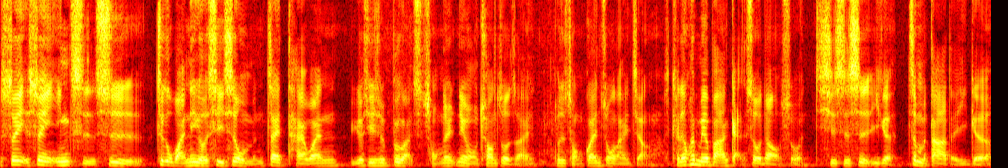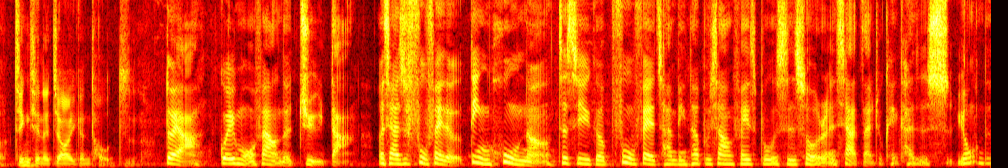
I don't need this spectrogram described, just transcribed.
所以，所以因此是这个玩的游戏，是我们在台湾，尤其是不管是从内内容创作者，或者从观众来讲，可能会没有办法感受到说，其实是一个这么大的一个金钱的交易跟投资。对啊，规模非常的巨大。而且还是付费的订户呢，这是一个付费产品，它不像 Facebook 是所有人下载就可以开始使用的，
